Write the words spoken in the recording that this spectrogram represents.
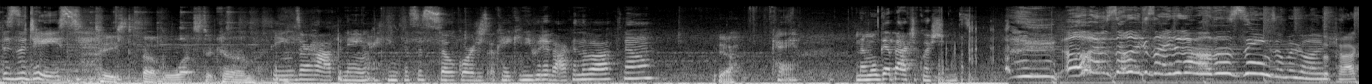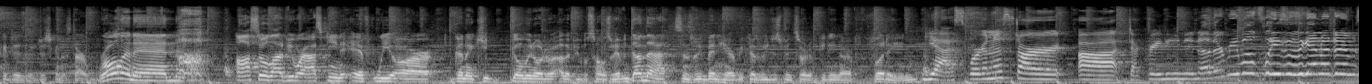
This is a taste. Taste of what's to come. Things are happening. I think this is so gorgeous. Okay, can you put it back in the box now? Yeah. Okay. And then we'll get back to questions. Oh, I'm so excited about those things. Oh my gosh. The packages are just gonna start rolling in. also, a lot of people are asking if we are gonna keep going over to other people's homes. We haven't done that since we've been here because we've just been sort of getting our footing. Yes, we're gonna start uh, decorating in other people's places again, which I'm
